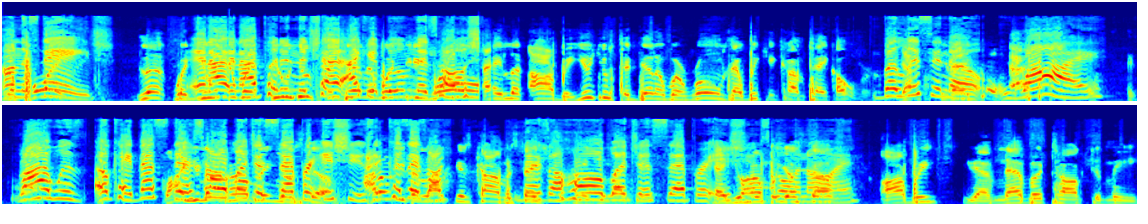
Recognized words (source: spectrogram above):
on the the point. stage. Look, when And you I and I when put you in the used to chat, I dealing can with boom these this whole. rooms, Sh- hey, look, Aubrey, you used to dealing with rooms that we can come take over. but That listen though, why? Why was okay? That's Why there's a whole bunch of humbling separate yourself? issues I don't because even there's a like this there's conversation a with whole like bunch this. of separate Can you issues humble going yourself? on. Aubrey, you have never talked to me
